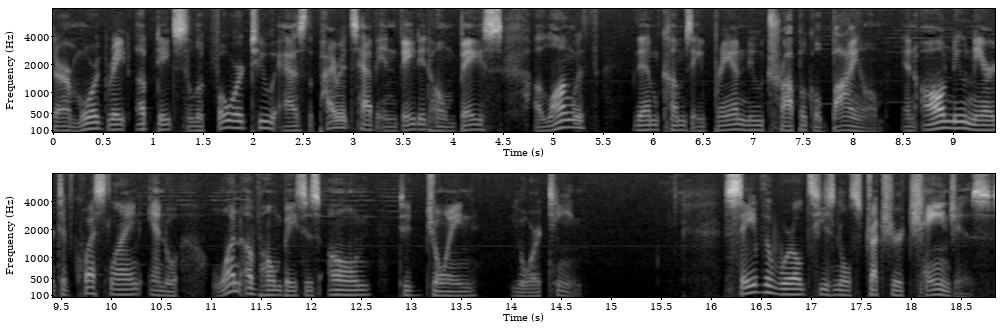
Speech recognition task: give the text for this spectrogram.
there are more great updates to look forward to as the pirates have invaded home base. Along with them comes a brand new tropical biome, an all new narrative questline, and one of home base's own to join your team. Save the World seasonal structure changes.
